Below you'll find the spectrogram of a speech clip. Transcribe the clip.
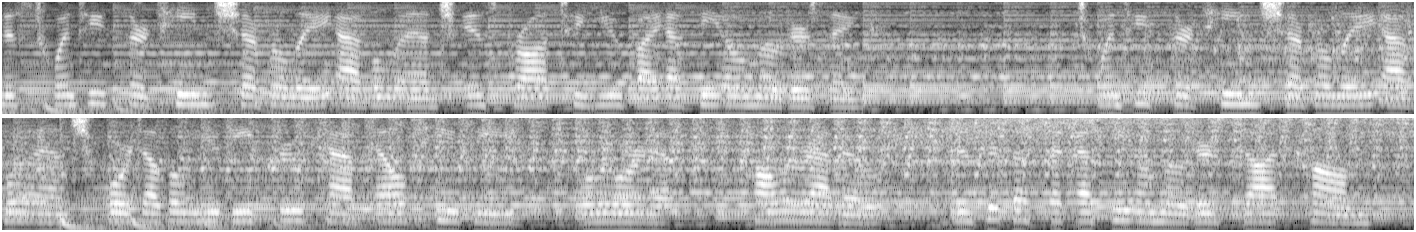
This 2013 Chevrolet Avalanche is brought to you by Ethio Motors Inc. 2013 Chevrolet Avalanche 4WD Crew Cab LTZ, Aurora, Colorado. Visit us at ethiomotors.com.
